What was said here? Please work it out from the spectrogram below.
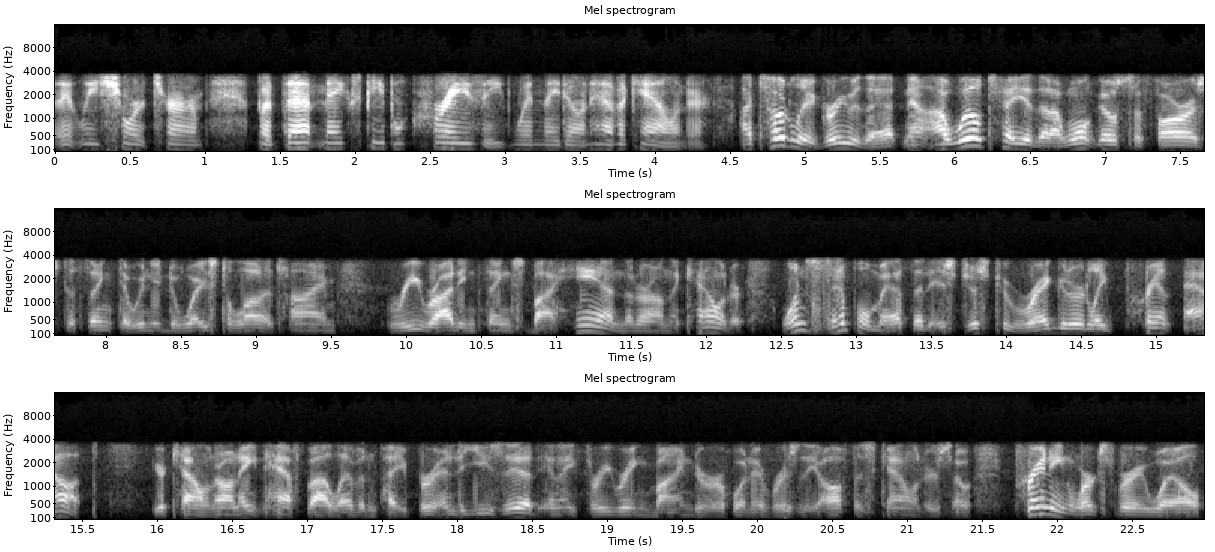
at least short term. But that makes people crazy when they don't have a calendar. I totally agree with that. Now, I will tell you that I won't go so far as to think that we need to waste a lot of time rewriting things by hand that are on the calendar. One simple method is just to regularly print out your calendar on eight and a half by eleven paper and to use it in a three ring binder or whatever is the office calendar. So printing works very well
